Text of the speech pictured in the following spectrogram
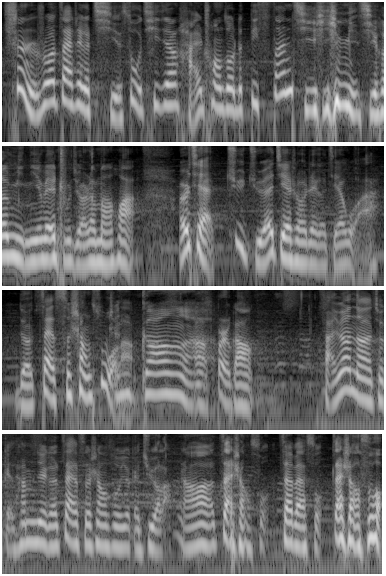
甚至说在这个起诉期间还创作了第三期 以米奇和米妮为主角的漫画，而且拒绝接受这个结果啊，就再次上诉了。刚啊啊，，倍儿刚。法院呢就给他们这个再次上诉又给拒了，然后再上诉，再败诉，再上诉。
